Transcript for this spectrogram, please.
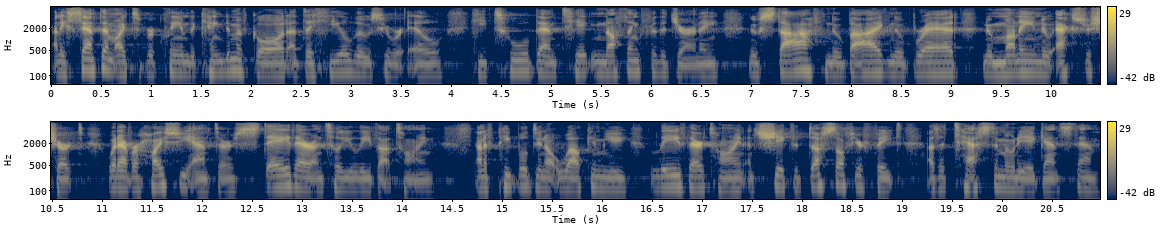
And he sent them out to proclaim the kingdom of God and to heal those who were ill. He told them, Take nothing for the journey no staff, no bag, no bread, no money, no extra shirt. Whatever house you enter, stay there until you leave that town. And if people do not welcome you, leave their town and shake the dust off your feet as a testimony against them.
